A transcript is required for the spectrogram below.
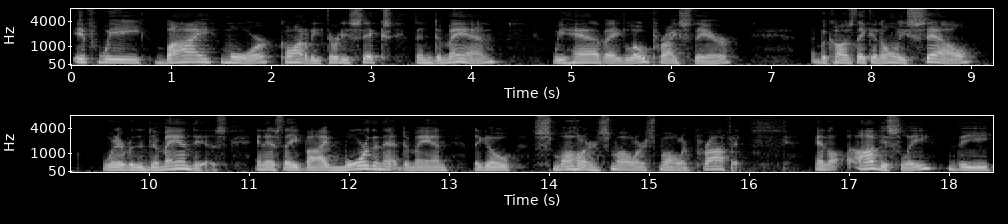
if we buy more quantity, 36, than demand, we have a low price there because they can only sell whatever the demand is. And as they buy more than that demand, they go smaller and smaller and smaller profit. And obviously, the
